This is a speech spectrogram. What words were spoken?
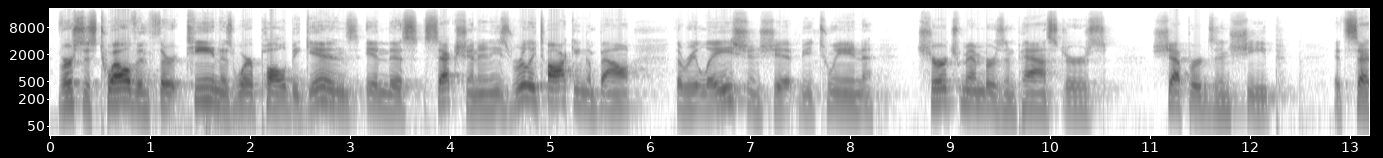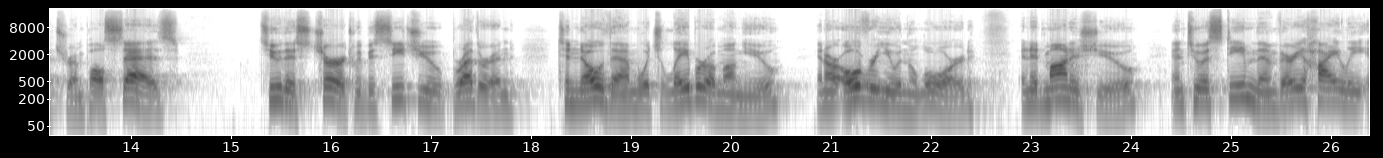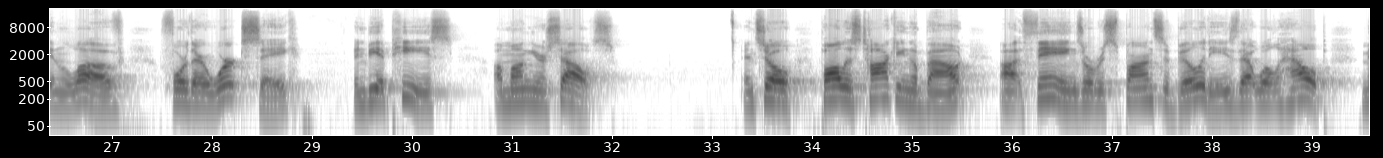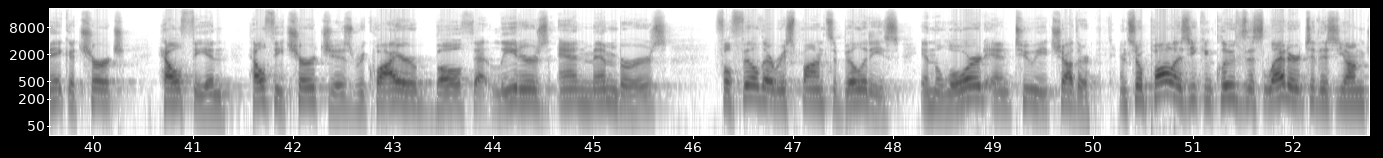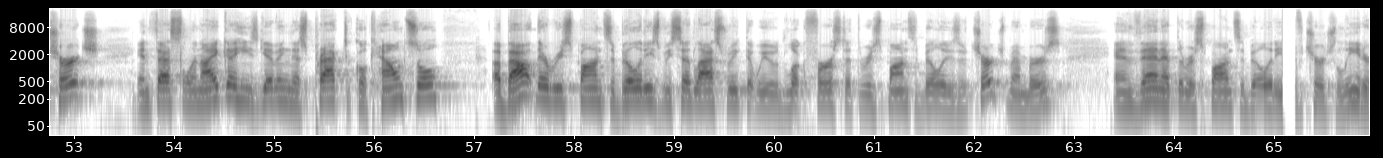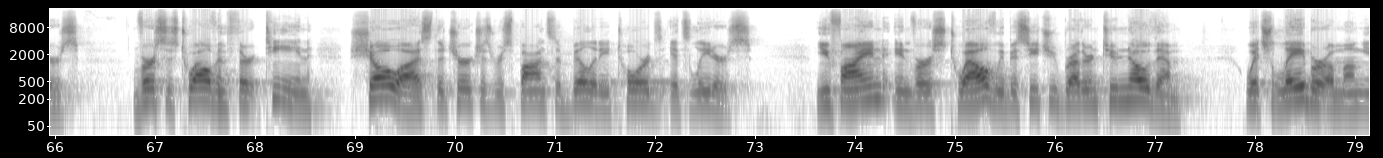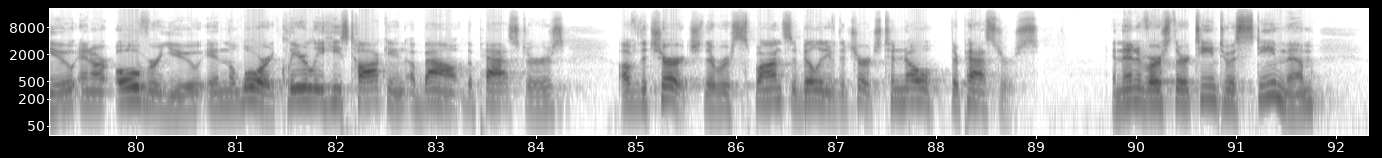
Verses 12 and 13 is where Paul begins in this section, and he's really talking about the relationship between church members and pastors, shepherds and sheep, etc. And Paul says to this church, We beseech you, brethren, to know them which labor among you and are over you in the Lord, and admonish you, and to esteem them very highly in love for their work's sake and be at peace among yourselves. And so, Paul is talking about uh, things or responsibilities that will help make a church healthy. And healthy churches require both that leaders and members fulfill their responsibilities in the Lord and to each other. And so, Paul, as he concludes this letter to this young church in Thessalonica, he's giving this practical counsel about their responsibilities. We said last week that we would look first at the responsibilities of church members and then at the responsibilities of church leaders. Verses 12 and 13 show us the church's responsibility towards its leaders. You find in verse 12, we beseech you, brethren, to know them, which labor among you and are over you in the Lord. Clearly, he's talking about the pastors of the church, the responsibility of the church to know their pastors. And then in verse 13, to esteem them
